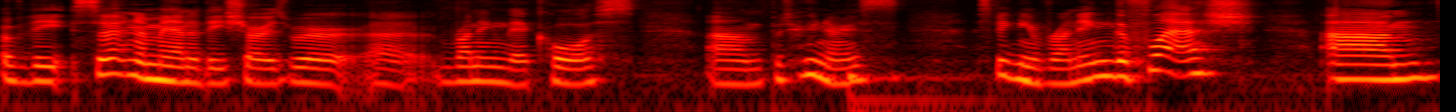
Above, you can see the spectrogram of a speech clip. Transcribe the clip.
of the certain amount of these shows were uh, running their course, um, but who knows? Speaking of running, The Flash um,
